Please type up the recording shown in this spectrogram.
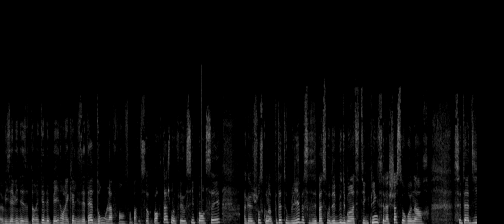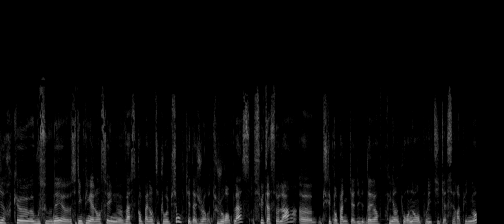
vis-à-vis des autorités des pays dans lesquels ils étaient, dont la France en particulier. Ce reportage me fait aussi penser à quelque chose qu'on a peut-être oublié, parce que ça s'est passé au début du mandat de Xi Jinping, c'est la chasse au renard. C'est-à-dire que, vous vous souvenez, euh, Xi Jinping a lancé une vaste campagne anticorruption, qui est d'ailleurs toujours en place. Suite à cela, euh, puisque une campagne qui a d'ailleurs pris un tournant en politique assez rapidement,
